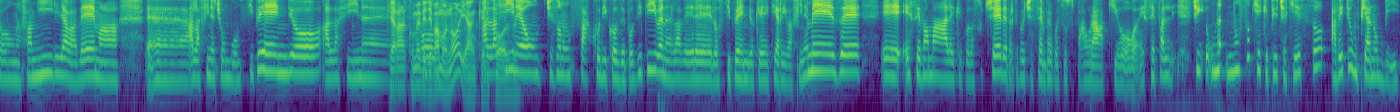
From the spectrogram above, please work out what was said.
ho una famiglia vabbè ma eh, alla fine c'ho un buon stipendio alla fine Che era come vedevamo un- noi anche alla fine un- ci sono un sacco di cose positive nell'avere lo stipendio che ti arriva a fine mese e, e se va male che cosa succede? Perché poi c'è sempre questo spauracchio e se falli ci- una- non so chi è che più ci ha chiesto avete un piano B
